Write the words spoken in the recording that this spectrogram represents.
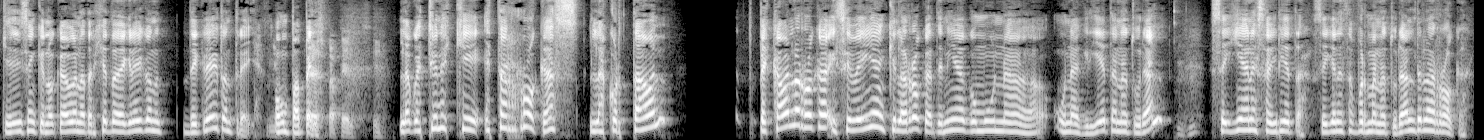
que dicen que no cabe una tarjeta de crédito, de crédito entre ellas, o un papel. Papel, sí. La cuestión es que estas rocas las cortaban, pescaban la roca y se veían que la roca tenía como una, una grieta natural, seguían esa grieta, seguían esa forma natural de la roca.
